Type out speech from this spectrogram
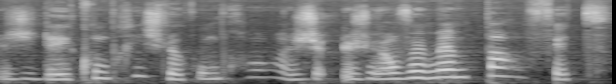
je l'ai compris, je le comprends. Je, je lui en veux même pas, en fait.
